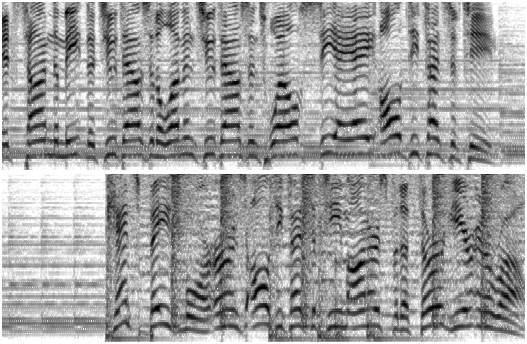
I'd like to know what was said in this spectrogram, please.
It's time to meet the 2011 2012 CAA All Defensive Team. Kent Bazemore earns All Defensive Team honors for the third year in a row.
